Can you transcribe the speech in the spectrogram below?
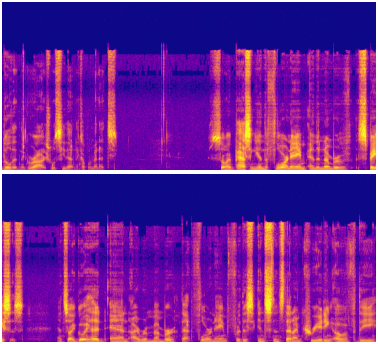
build it in the garage. We'll see that in a couple of minutes. So I'm passing in the floor name and the number of spaces. And so I go ahead and I remember that floor name for this instance that I'm creating of the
